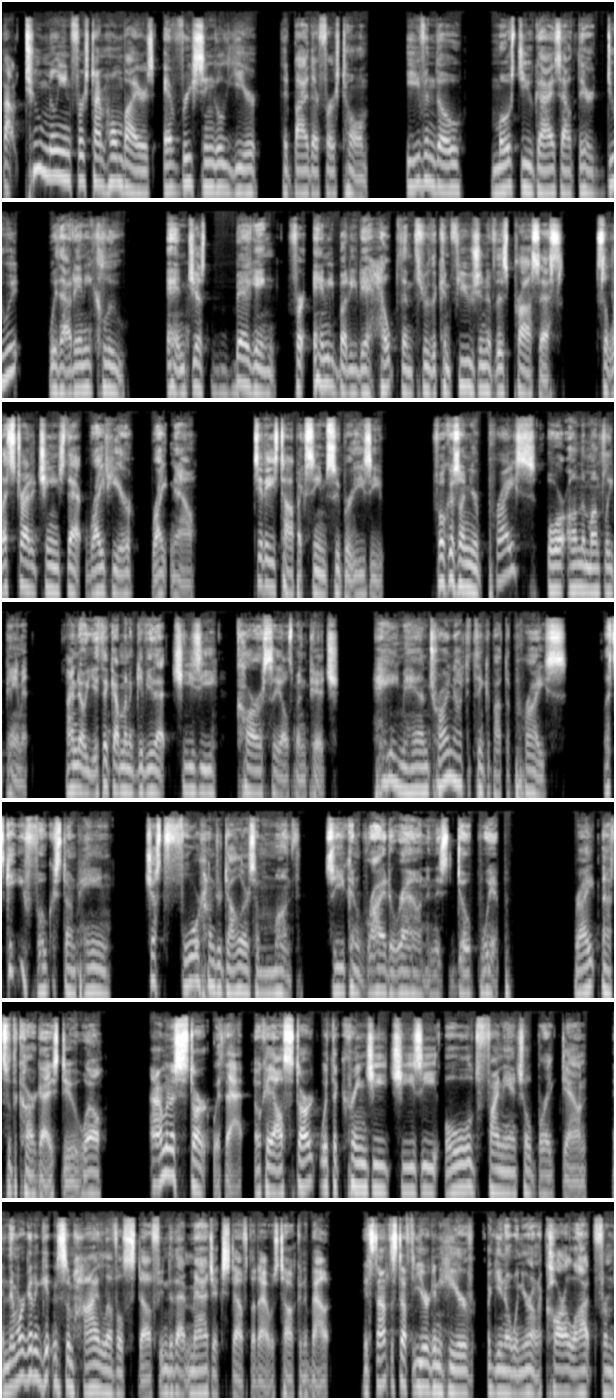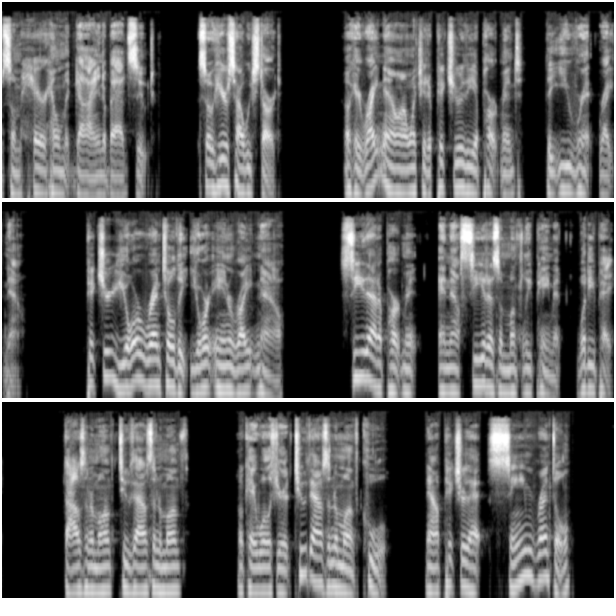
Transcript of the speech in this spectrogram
about 2 million first time home buyers every single year that buy their first home, even though most of you guys out there do it without any clue and just begging for anybody to help them through the confusion of this process. So let's try to change that right here, right now. Today's topic seems super easy. Focus on your price or on the monthly payment. I know you think I'm going to give you that cheesy car salesman pitch. Hey man, try not to think about the price. Let's get you focused on paying just $400 a month so you can ride around in this dope whip. Right? That's what the car guys do. Well, I'm going to start with that. Okay, I'll start with the cringy, cheesy, old financial breakdown. And then we're going to get into some high level stuff, into that magic stuff that I was talking about. It's not the stuff that you're going to hear, you know, when you're on a car lot from some hair helmet guy in a bad suit. So here's how we start. Okay, right now, I want you to picture the apartment that you rent right now. Picture your rental that you're in right now. See that apartment and now see it as a monthly payment. What do you pay? Thousand a month, two thousand a month. Okay, well, if you're at two thousand a month, cool. Now picture that same rental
